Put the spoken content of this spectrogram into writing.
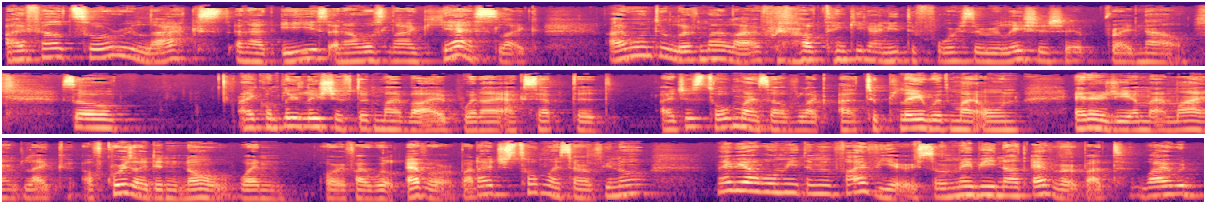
I felt so relaxed and at ease and i was like yes like i want to live my life without thinking i need to force a relationship right now. So i completely shifted my vibe when i accepted. I just told myself like uh, to play with my own energy in my mind. Like, of course, I didn't know when or if I will ever, but I just told myself, you know, maybe I will meet them in five years or maybe not ever, but why would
